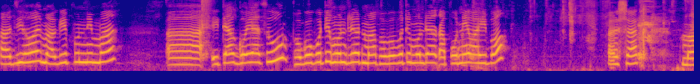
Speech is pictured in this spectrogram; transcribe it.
আজি হয় মাঘী পূৰ্ণিমা। এতিয়া গৈ আছোঁ ভগৱতী মন্দিৰত। মা ভগৱতী মন্দিৰত আপুনিও আহিব। চাওক মা।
